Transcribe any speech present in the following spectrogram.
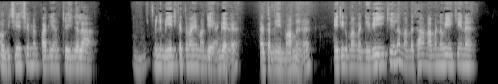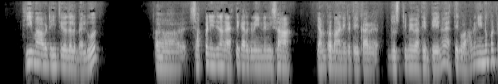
ඔව් විශේෂයෙන්ම පරියංකේ ඉඳලා මෙන්න මේ ටික තමයි මගේ ඇඟ නැත්නම් මේ මම මේ ටික මම නෙවෙයි කියලා මම සහ මම නෙවෙයි කියන සීමාවට හිත යොදලා බැලුවොත් සක්පනීදී නම් ඇත්ත කරගෙන ඉන්න නිසා යම් ප්‍රමාණයකට ඒක අර දෘෂ්ටිමය වශයෙන් පේනවා ඇත්ත එක වහගෙන ඉන්නකොට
